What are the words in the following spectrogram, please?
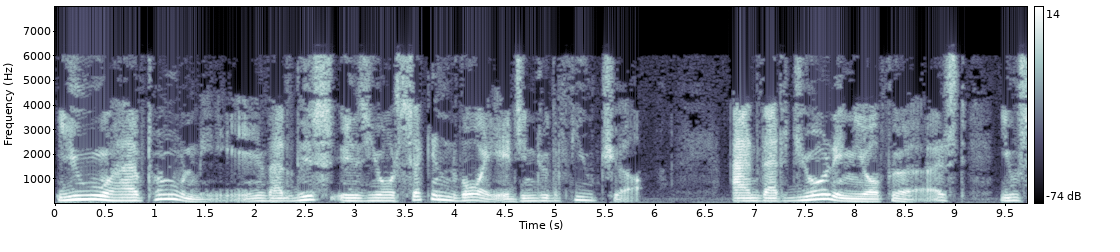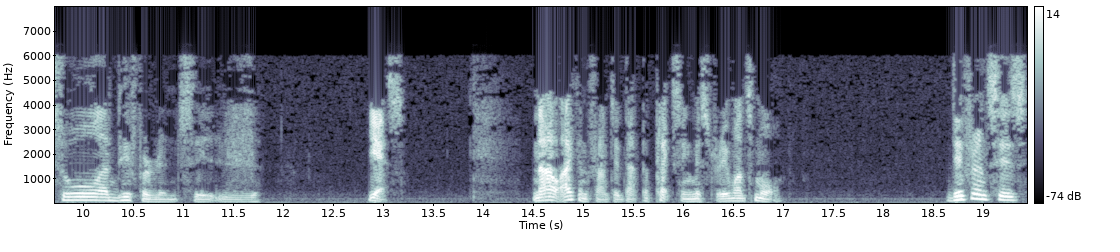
You have told me that this is your second voyage into the future, and that during your first you saw differences. Yes. Now I confronted that perplexing mystery once more. Differences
